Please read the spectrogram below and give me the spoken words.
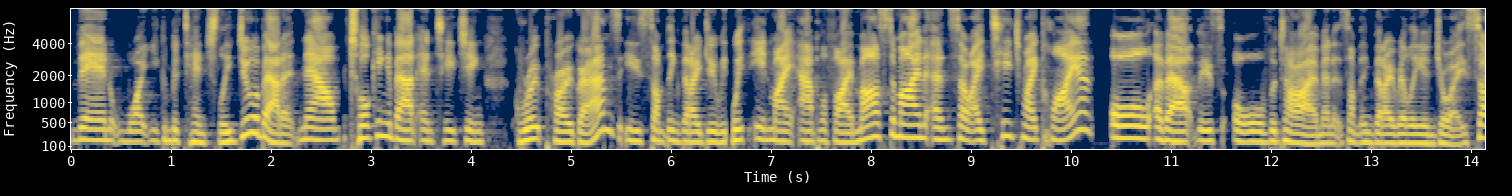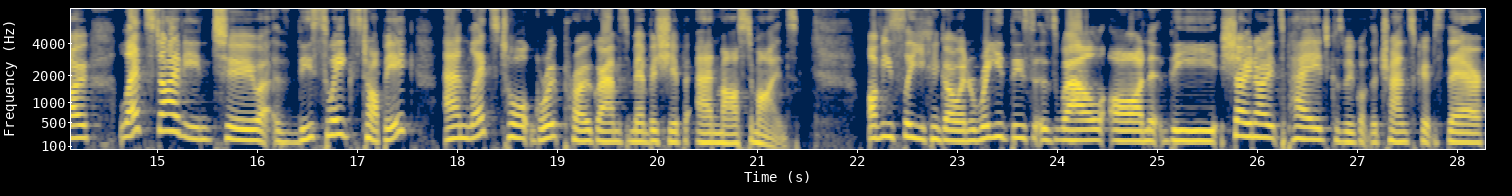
then what you can potentially do about it. Now, talking about and teaching group programs is something that I do within my Amplify Mastermind. And so I teach my clients all about this all the time, and it's something that I really enjoy. So let's dive into this week's topic and let's talk group programs, membership, and masterminds. Obviously, you can go and read this as well on the show notes page because we've got the transcripts there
